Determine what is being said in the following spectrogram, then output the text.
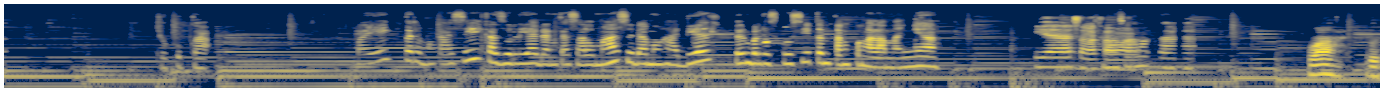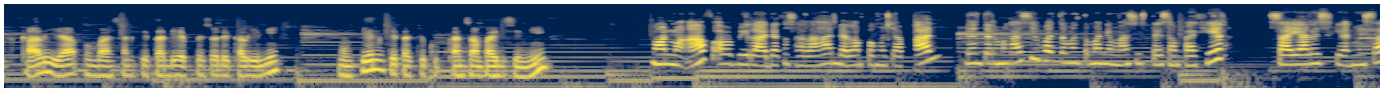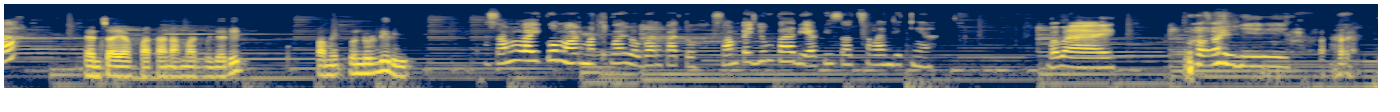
Cukup, Kak. Baik, terima kasih Kak Zulia dan Kak Salma sudah mau hadir dan berdiskusi tentang pengalamannya. Iya, sama-sama. Sama-sama, Kak. Wah, seru sekali ya pembahasan kita di episode kali ini. Mungkin kita cukupkan sampai di sini. Mohon maaf apabila ada kesalahan dalam pengucapan dan terima kasih buat teman-teman yang masih stay sampai akhir. Saya Rizky Anissa. Dan saya Fatan Ahmad Mujadid. Pamit undur diri. Assalamualaikum warahmatullahi wabarakatuh. Sampai jumpa di episode selanjutnya. Bye-bye. Bye.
